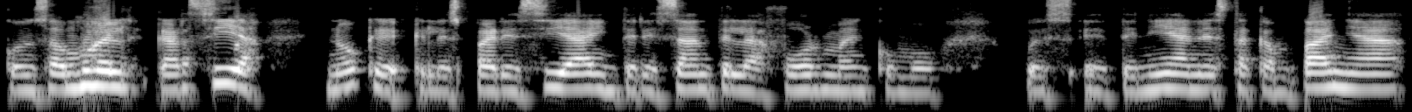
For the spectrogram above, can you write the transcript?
con Samuel García, ¿no? Que, les parecía interesante la forma en cómo pues eh, tenían esta campaña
